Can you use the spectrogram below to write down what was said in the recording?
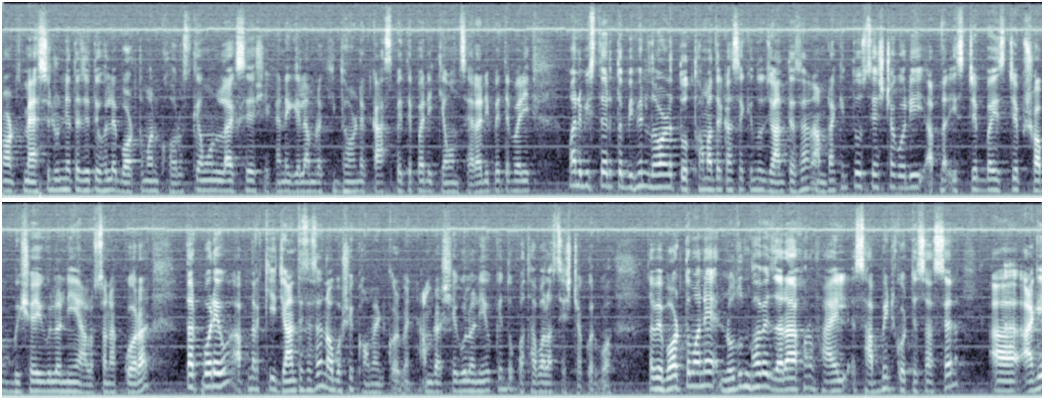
নর্থ ম্যাসিডোনিয়াতে যেতে হলে বর্তমান খরচ কেমন লাগছে? সেখানে গেলে আমরা কী ধরনের কাজ পেতে পারি? কেমন স্যালারি পেতে পারি? মানে বিস্তারিত বিভিন্ন ধরনের তথ্য আমাদের কাছে কিন্তু জানতে চান। আমরা কিন্তু চেষ্টা করি আপনার স্টেপ বাই স্টেপ সব বিষয়গুলো নিয়ে আলোচনা করার। তারপরেও আপনার কি জানতে চাচ্ছেন অবশ্যই কমেন্ট করবেন। আমরা সেগুলো নিয়েও কিন্তু কথা বলার চেষ্টা করব। তবে বর্তমানে নতুনভাবে যারা এখন ফাইল সাবমিট করতে চাচ্ছেন আগে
